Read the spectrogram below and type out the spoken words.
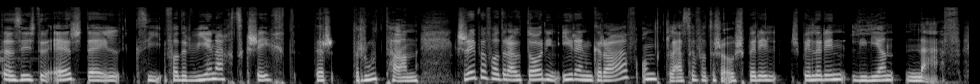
Das ist der erste Teil von der Weihnachtsgeschichte der Truthahn, geschrieben von der Autorin Irene Graf und gelesen von der Schauspielerin Lilian Neff.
